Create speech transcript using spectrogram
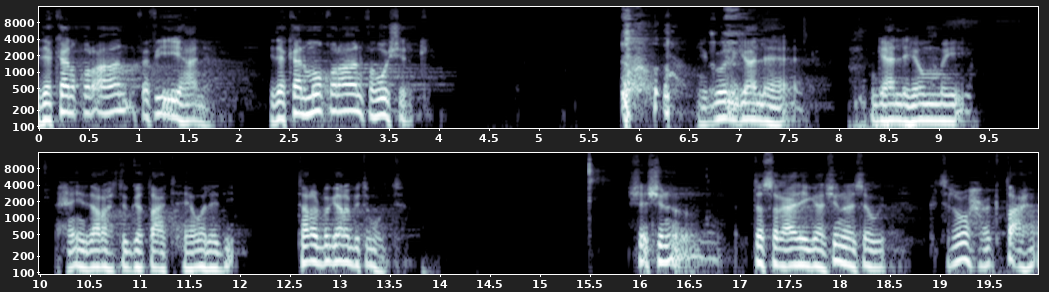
إذا كان قرآن ففي إهانة. إذا كان مو قرآن فهو شرك. يقول قال له قال لي أمي الحين إذا رحت وقطعتها يا ولدي ترى البقرة بتموت. شنو اتصل علي؟ قال شنو أسوي؟ قلت له روح اقطعها.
